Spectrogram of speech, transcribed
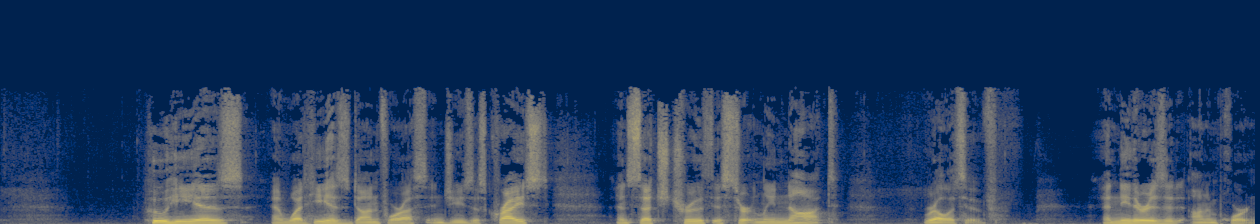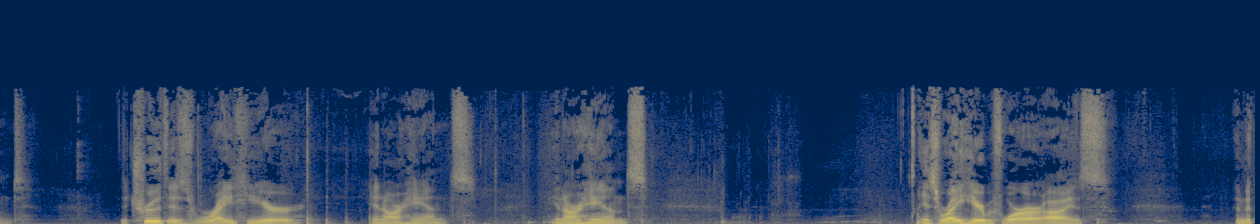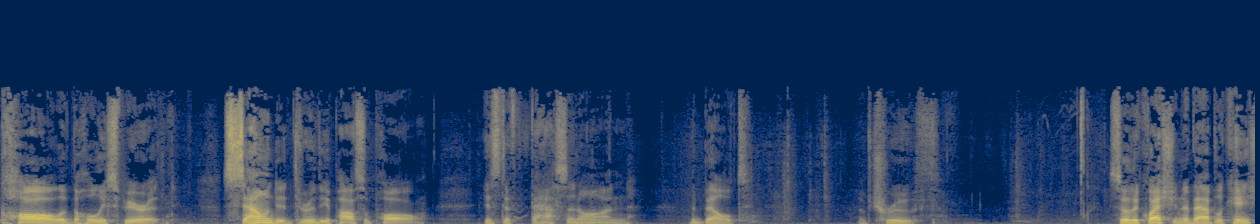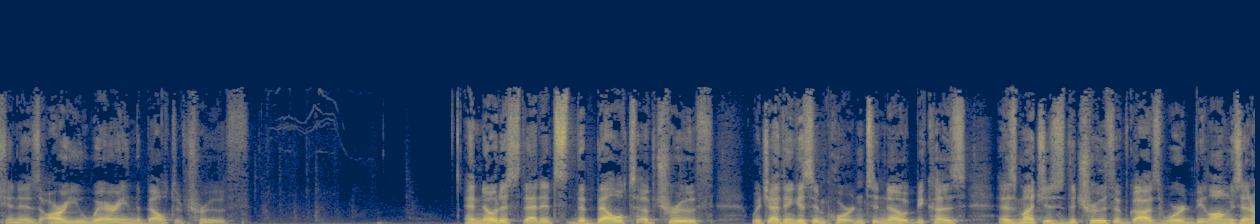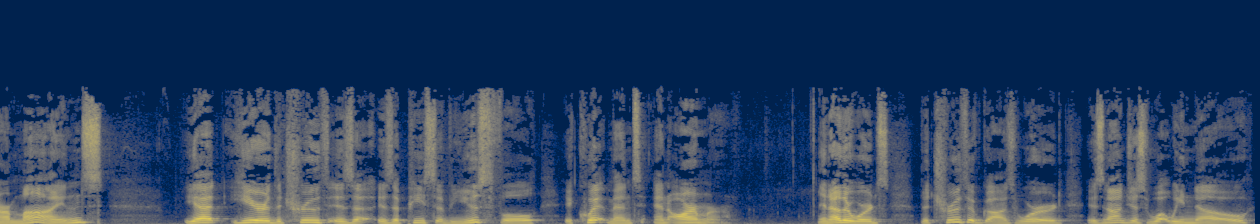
who He is and what He has done for us in Jesus Christ, and such truth is certainly not relative, and neither is it unimportant. The truth is right here in our hands. In our hands. It's right here before our eyes. And the call of the Holy Spirit sounded through the Apostle Paul is to fasten on the belt of truth. So the question of application is Are you wearing the belt of truth? And notice that it's the belt of truth, which I think is important to note because as much as the truth of God's word belongs in our minds, yet here the truth is a, is a piece of useful equipment and armor. In other words, the truth of God's word is not just what we know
